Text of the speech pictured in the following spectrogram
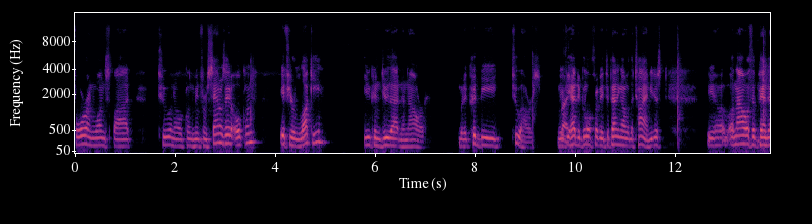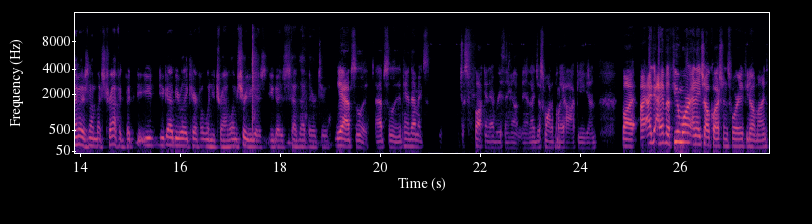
four in one spot, two in Oakland. I mean, from San Jose to Oakland, if you're lucky, you can do that in an hour, but it could be two hours. I mean, if you had to go from it, depending on the time, you just, you know, well now with the pandemic, there's not much traffic, but you you got to be really careful when you travel. I'm sure you guys you guys have that there too. Yeah, absolutely, absolutely. The pandemic's just fucking everything up, man. I just want to play hockey again. But I, I have a few more NHL questions for you, if you don't mind.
